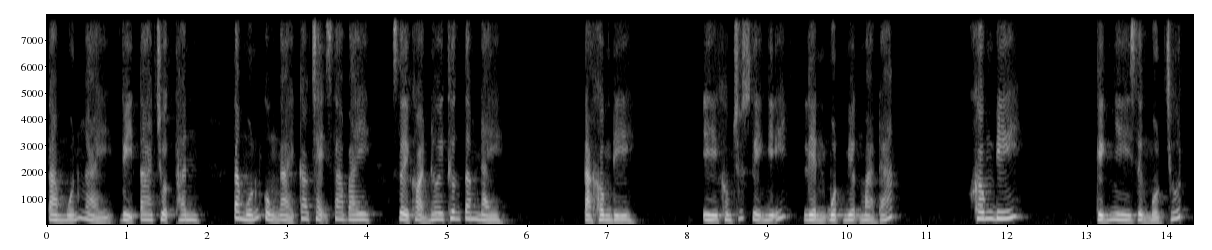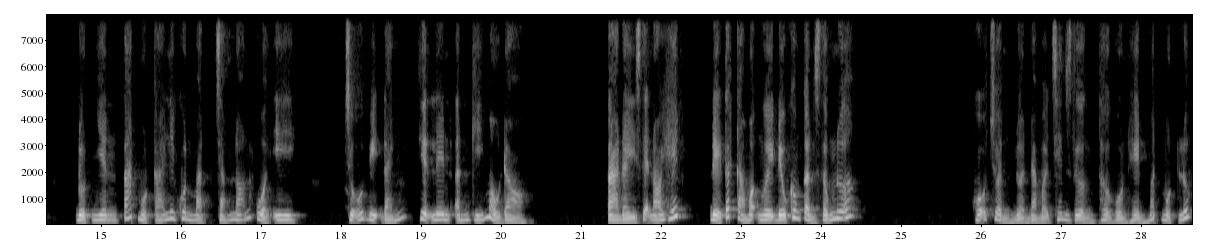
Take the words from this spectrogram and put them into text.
ta muốn ngài vì ta chuộc thân, ta muốn cùng ngài cao chạy xa bay, rời khỏi nơi thương tâm này. Ta không đi. Y không chút suy nghĩ, liền buột miệng mà đáp. Không đi. Kính Nhi dừng một chút, đột nhiên tát một cái lên khuôn mặt trắng nõn của Y. Chỗ bị đánh hiện lên ấn ký màu đỏ. Ta đây sẽ nói hết, để tất cả mọi người đều không cần sống nữa. Hỗ chuẩn nửa nằm ở trên giường thở hồn hển mất một lúc.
